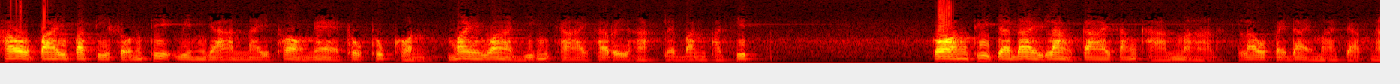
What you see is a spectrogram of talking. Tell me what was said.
เข้าไปปฏิสนธิวิญญาณในท้องแม่ทุกทุกคน ไม่ว่าหญิงชายคฤหัสถ์และบรรพชิต ก่อนที่จะได้ร่างกายสังขารมา เราไปได้มาจากไหน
